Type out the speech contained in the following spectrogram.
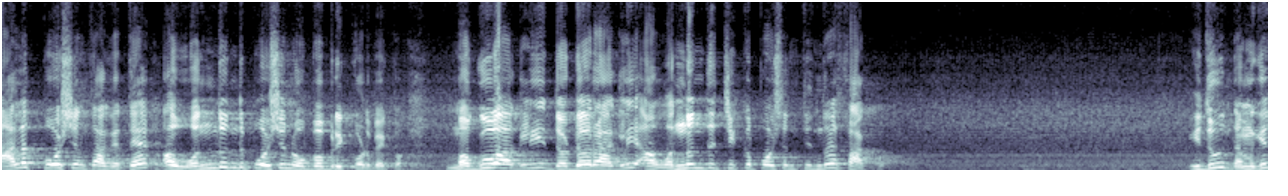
ನಾಲ್ಕು ಪೋರ್ಷನ್ಸ್ ಆಗುತ್ತೆ. ಆ ಒಂದೊಂದು ಪೋರ್ಷನ್ ಒಬ್ಬೊಬ್ರಿಗೆ ಕೊಡಬೇಕು. ಮಗು ಆಗಲಿ ದೊಡ್ಡವರಾಗಲಿ ಆ ಒಂದೊಂದು ಚಿಕ್ಕ ಪೋರ್ಷನ್ ತಿಂದರೆ ಸಾಕು. ಇದು ನಮಗೆ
